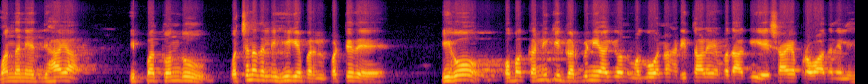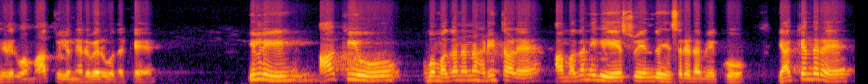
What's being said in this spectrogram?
ಒಂದನೇ ಅಧ್ಯಾಯ ಇಪ್ಪತ್ತೊಂದು ವಚನದಲ್ಲಿ ಹೀಗೆ ಬರೆಯಲ್ಪಟ್ಟಿದೆ ಈಗೋ ಒಬ್ಬ ಕನ್ನಿಕಿ ಗರ್ಭಿಣಿಯಾಗಿ ಒಂದು ಮಗುವನ್ನ ಹಡಿತಾಳೆ ಎಂಬುದಾಗಿ ಏಷಾಯ ಪ್ರವಾದನೆಯಲ್ಲಿ ಹೇಳಿರುವ ಮಾತು ಇಲ್ಲಿ ನೆರವೇರುವುದಕ್ಕೆ, ಇಲ್ಲಿ ಆಕೆಯು ಒಬ್ಬ ಮಗನನ್ನ ಹಡಿತಾಳೆ, ಆ ಮಗನಿಗೆ ಯೇಸು ಎಂದು ಹೆಸರಿಡಬೇಕು ಯಾಕೆಂದರೆ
